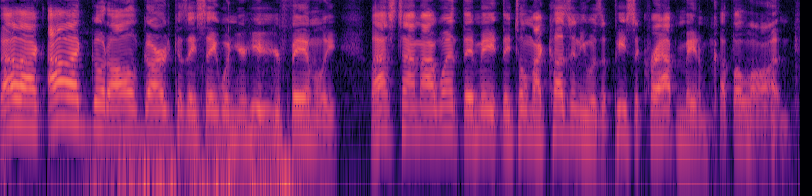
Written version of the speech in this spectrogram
I like I like to go to Olive Garden because they say when you're here you're family. Last time I went, they made they told my cousin he was a piece of crap and made him cut the lawn.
